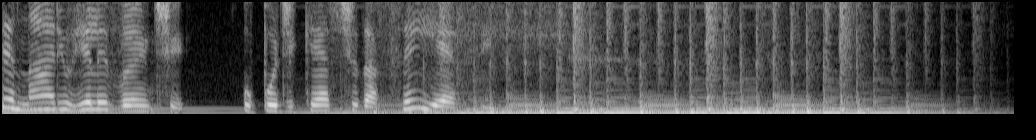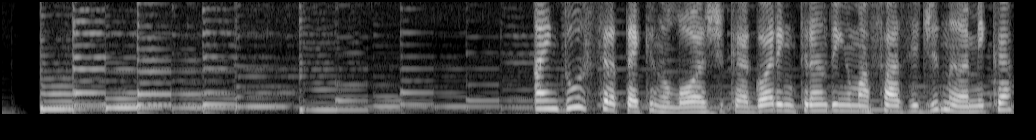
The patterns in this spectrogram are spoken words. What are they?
Cenário Relevante, o podcast da CIS. A indústria tecnológica, agora entrando em uma fase dinâmica,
